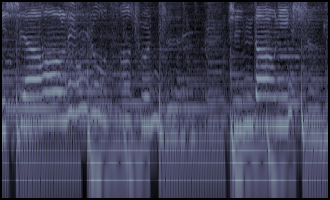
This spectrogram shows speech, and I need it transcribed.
你笑脸如此纯真，听到你声音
